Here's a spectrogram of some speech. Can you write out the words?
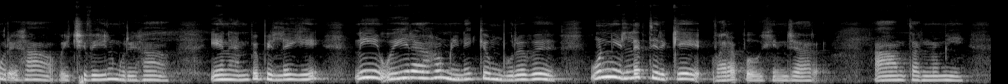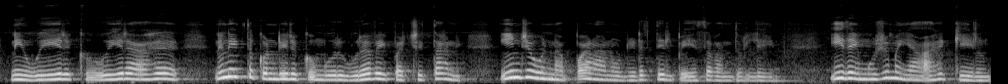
முருகா வெற்றிவேல் முருகா என் அன்பு பிள்ளையே நீ உயிராக நினைக்கும் உறவு உன் இல்லத்திற்கே வரப்போகின்றார். ஆம் தங்கமி நீ உயிருக்கு உயிராக நினைத்து கொண்டிருக்கும் ஒரு உறவை பற்றித்தான் இன்று உன் அப்பா நான் உன்னிடத்தில் பேச வந்துள்ளேன். இதை முழுமையாக கேளும்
